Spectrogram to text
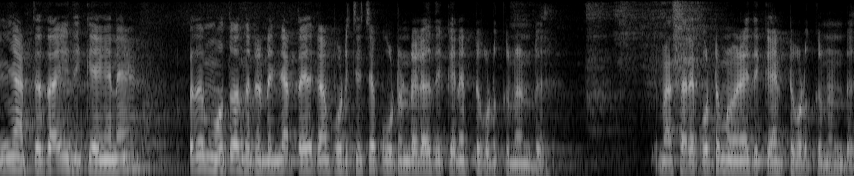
ഇനി അടുത്തതായി ഇതിക്ക് എങ്ങനെ? ഇപ്പോൾ ഇത് മൂത്ത് വന്നിട്ടുണ്ട്. ഇനി അടുത്ത ഇരിക്കാൻ പൊടിച്ച് കൂട്ടുണ്ടല്ലോ. ഇതിക്കാൻ ഇട്ട് കൊടുക്കുന്നുണ്ട്. ഈ മസാലക്കൂട്ട് മുഴുവൻ ഇതിക്കാൻ ഇട്ട് കൊടുക്കുന്നുണ്ട്.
